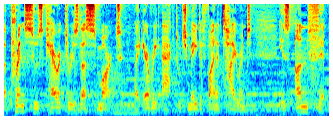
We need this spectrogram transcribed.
A prince whose character is thus marked by every act which may define a tyrant is unfit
